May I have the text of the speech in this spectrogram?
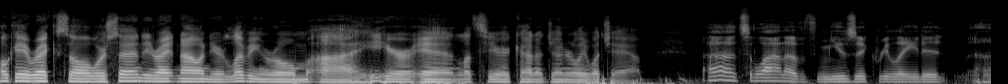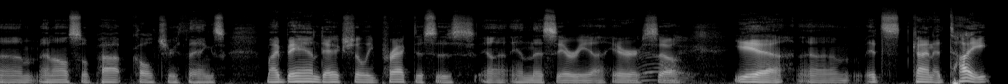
Okay, Rick. So we're standing right now in your living room uh, here, and let's hear kind of generally what you have. Uh, it's a lot of music related um, and also pop culture things. My band actually practices uh, in this area here, so yeah, um, it's kind of tight,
